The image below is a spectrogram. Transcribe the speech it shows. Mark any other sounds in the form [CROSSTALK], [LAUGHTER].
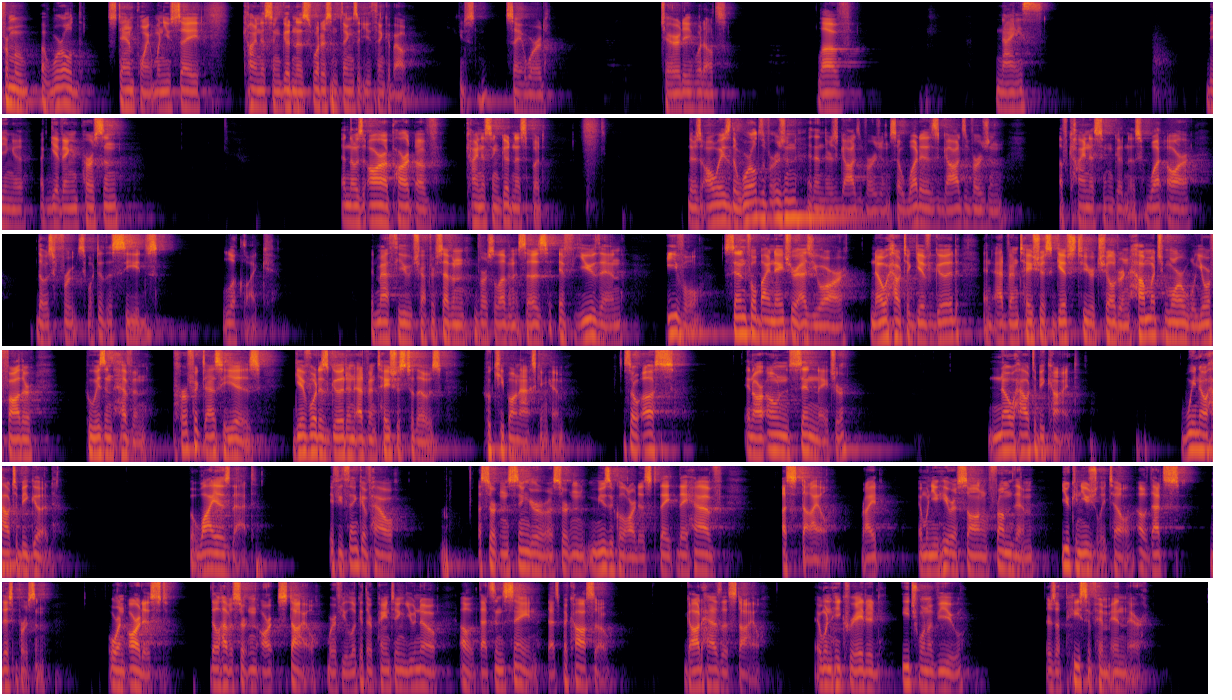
From a, a world standpoint, when you say kindness and goodness, what are some things that you think about? You just say a word. Charity, what else? Love. Nice. Being a, a giving person. And those are a part of kindness and goodness, but there's always the world's version and then there's God's version. So, what is God's version of kindness and goodness? What are those fruits? What do the seeds look like? In Matthew chapter 7, verse 11, it says, If you then, evil, sinful by nature as you are, know how to give good and advantageous gifts to your children, how much more will your Father who is in heaven, perfect as he is, give what is good and advantageous to those who keep on asking him? So, us, in our own sin nature, know how to be kind. We know how to be good. But why is that? If you think of how a certain singer or a certain musical artist, they, they have a style, right? And when you hear a song from them, you can usually tell, oh, that's this person. Or an artist, they'll have a certain art style where if you look at their painting, you know, oh, that's insane. That's Picasso. God has a style. And when He created each one of you, there's a piece of Him in there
